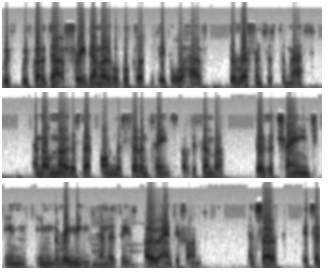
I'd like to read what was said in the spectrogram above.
we've we've got a, down, a free downloadable booklet, and people will have the references to mass, and they'll notice that on the 17th of December, there's a change in in the readings, and there's these O antiphons, and so it's a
